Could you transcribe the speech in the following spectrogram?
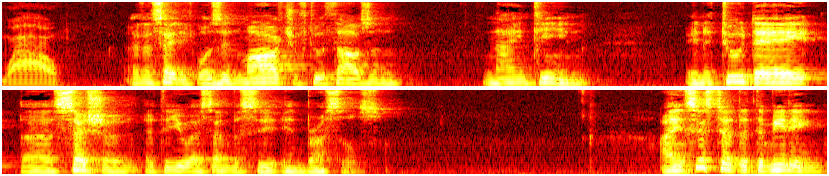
Wow. As I said, it was in March of 2019 in a two day uh, session at the US Embassy in Brussels. I insisted that the meeting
